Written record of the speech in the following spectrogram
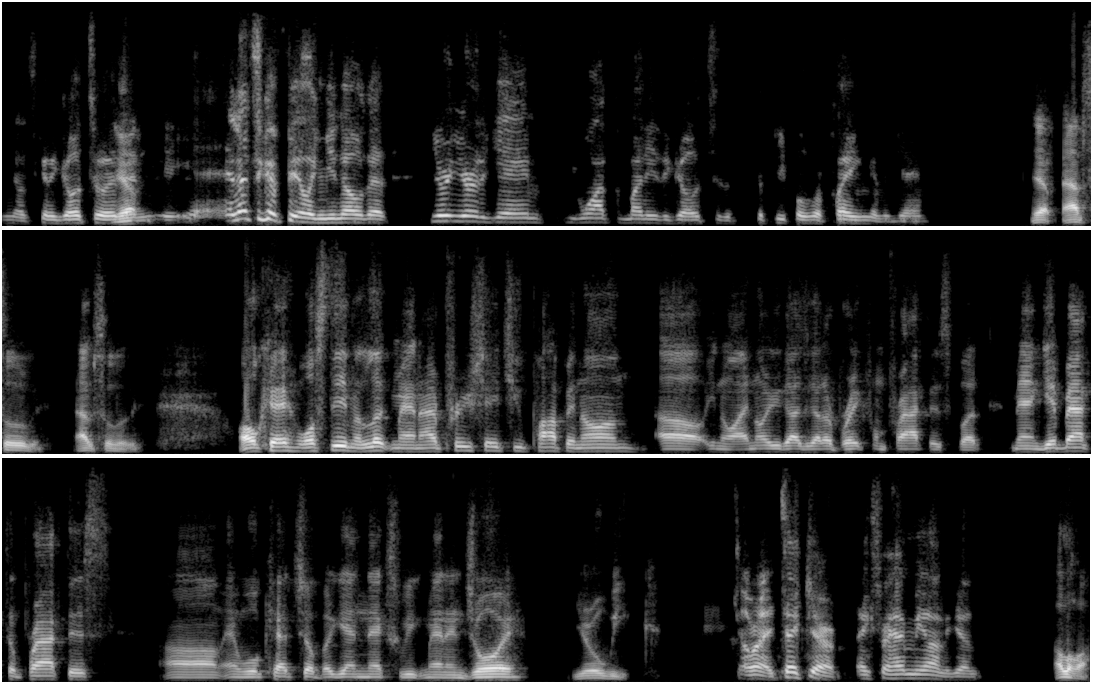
You know, it's going to go to it, yep. and, and that's a good feeling. You know that you're you're at a game. You want the money to go to the, the people who are playing in the game. Yep, absolutely, absolutely. Okay, well, Stephen, look, man, I appreciate you popping on. Uh, you know, I know you guys got a break from practice, but man, get back to practice, um, and we'll catch up again next week, man. Enjoy your week. All right, take care. Thanks for having me on again. Aloha.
